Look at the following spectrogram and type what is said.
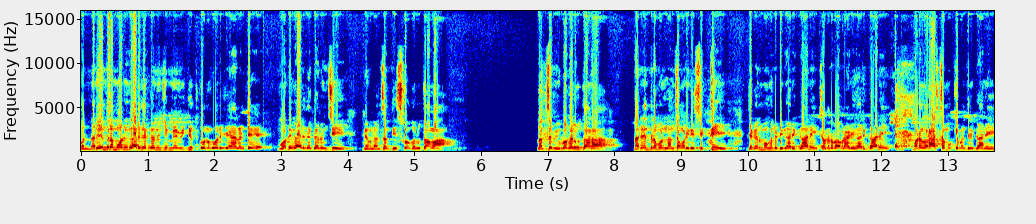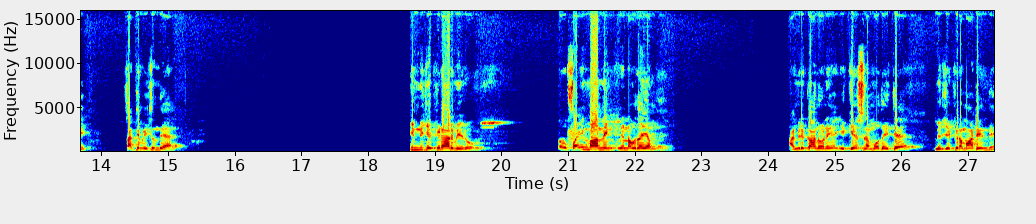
మరి నరేంద్ర మోడీ గారి దగ్గర నుంచి మేము విద్యుత్ కొనుగోలు చేయాలంటే మోడీ గారి దగ్గర నుంచి మేము లంచం తీసుకోగలుగుతామా? లంచం ఇవ్వగలుగుతారా? నరేంద్ర మోడీ లంచం అడిగే శక్తి జగన్మోహన్ రెడ్డి గారికి కానీ చంద్రబాబు నాయుడు గారికి కానీ మరొక రాష్ట్ర ముఖ్యమంత్రికి కానీ సాధ్యమవుతుందే? ఇన్ని చెప్పినారు మీరు. ఫైన్ మార్నింగ్ నిన్న ఉదయం. అమెరికాలోనే ఈ కేసు నమోదైతే మీరు చెప్పిన మాట ఏంది?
